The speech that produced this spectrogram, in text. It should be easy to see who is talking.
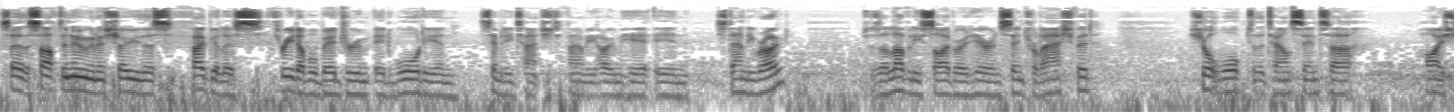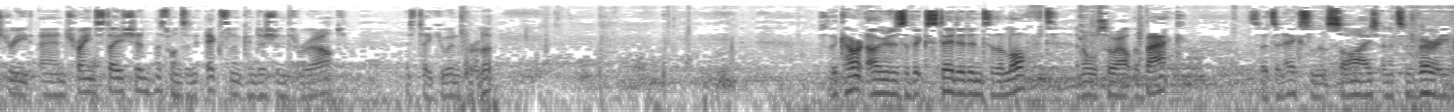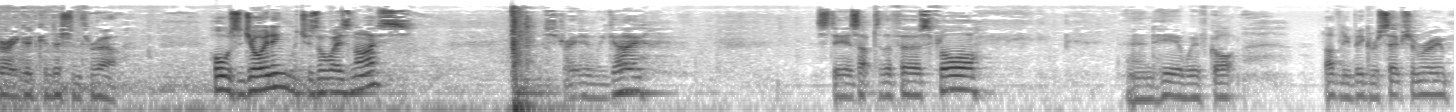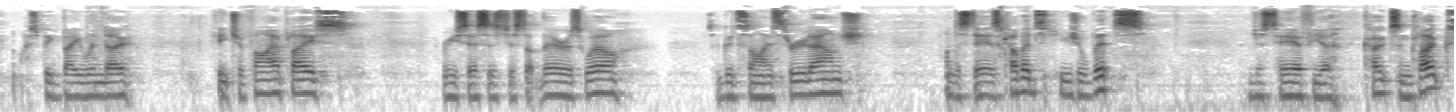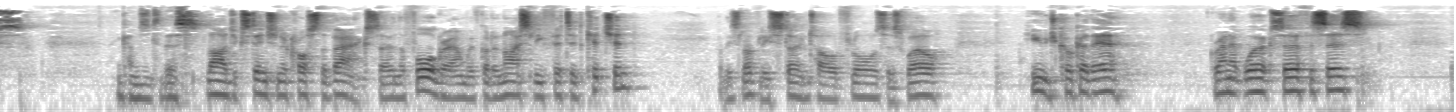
Speaker 1: So this afternoon we're going to show you this fabulous three double bedroom Edwardian semi-detached family home here in Stanley Road, which is a lovely side road here in central Ashford. Short walk to the town centre, high street and train station. This one's in excellent condition throughout. Let's take you in for a look. So the current owners have extended into the loft and also out the back. So it's an excellent size and it's in very, very good condition throughout. Halls adjoining, which is always nice. Straight in we go. Stairs up to the first floor. And here we've got lovely big reception room, nice big bay window, feature fireplace, recesses just up there as well. It's a good size through lounge, understairs cupboards, usual bits just here for your coats and cloaks and comes into this large extension across the back. So in the foreground, we've got a nicely fitted kitchen. Got these lovely stone tiled floors as well. Huge cooker there. Granite work surfaces.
